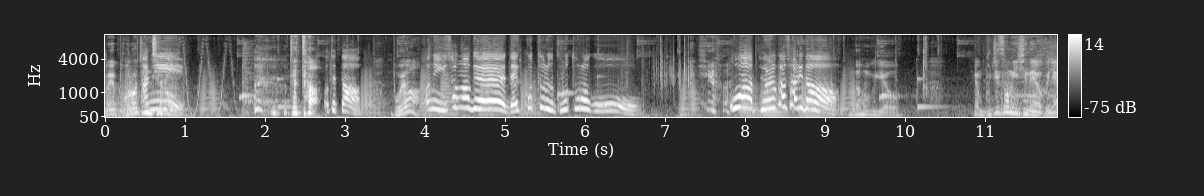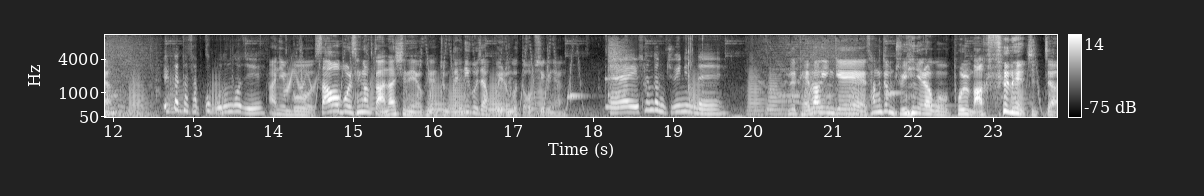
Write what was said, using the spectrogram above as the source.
왜 벌어진 아니. 채로 됐다. 어 됐다. 뭐야? 아니 이상하게 내 것들은 그렇더라고. 우와 별가살이다. 너무 귀여워. 그냥 무지성이시네요 그냥. 일단 다 잡고 보는 거지. 아니 뭐 싸워볼 생각도 안 하시네요. 그냥 좀 때리고 잡고 이런 것도 없이 그냥 에이 상점 주인인데 근데 대박인 게 상점 주인이라고 볼 막 쓰네 진짜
